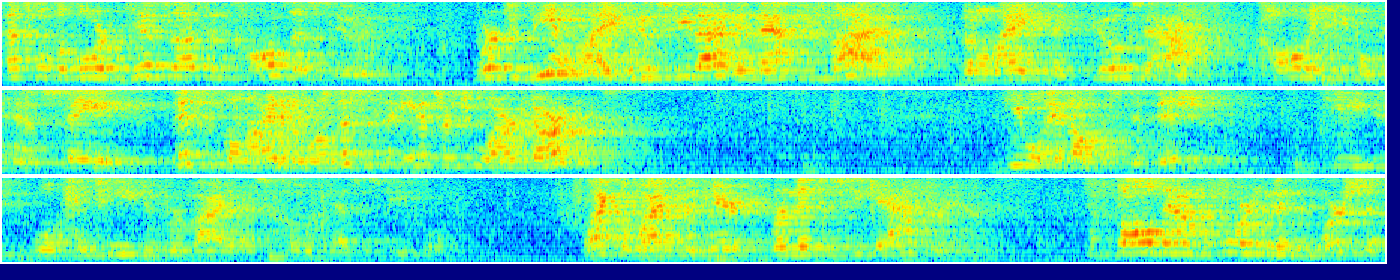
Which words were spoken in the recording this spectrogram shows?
that's what the Lord gives us and calls us to. We're to be a light. We're going to see that in Matthew 5, but a light that goes out calling people to Him, saying, This is the light of the world. This is the answer to our darkness. He will end all this division. He will continue to provide us hope as His people. Like the wise men here, we're meant to seek after Him, to fall down before Him and worship,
